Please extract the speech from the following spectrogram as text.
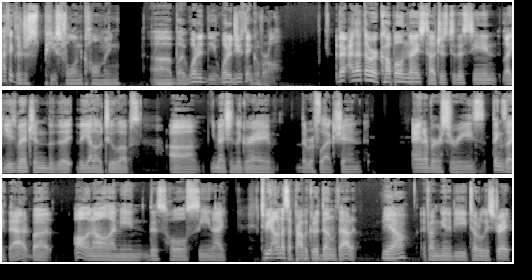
I think they're just peaceful and calming. Uh, but what did you, what did you think overall? there, I thought there were a couple nice touches to this scene. Like you mentioned the the, the yellow tulips. Uh, you mentioned the grave, the reflection, anniversaries, things like that. But all in all, I mean, this whole scene, I, to be honest, I probably could have done without it. Yeah, if I'm going to be totally straight.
